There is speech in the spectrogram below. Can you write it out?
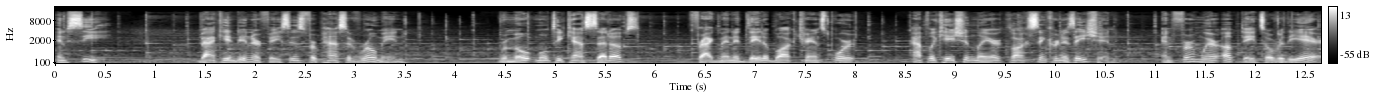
and C, backend interfaces for passive roaming, remote multicast setups, fragmented data block transport, application layer clock synchronization, and firmware updates over the air.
